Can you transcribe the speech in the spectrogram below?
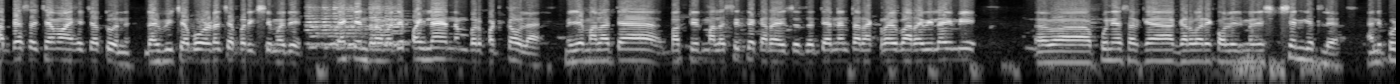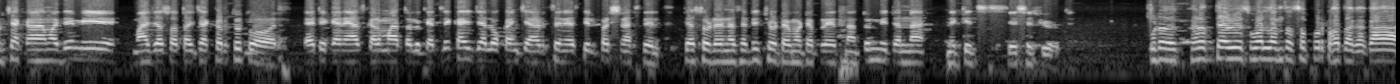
अभ्यासाच्या ह्याच्यातून दहावीच्या बोर्डाच्या परीक्षेमध्ये त्या केंद्रामध्ये पहिला नंबर पटकावला. म्हणजे मला त्या बाबतीत मला सिद्ध करायचं होतं. त्यानंतर अकरावी बारावीलाही मी पुण्यासारख्या गरवारे कॉलेजमध्ये शिक्षण घेतलं. आणि पुढच्या काळामध्ये मी माझ्या स्वतःच्या कर्तृत्वावर या ठिकाणी आज करमाळा तालुक्यातले काही ज्या लोकांच्या अडचणी असतील प्रश्न असतील त्या सोडवण्यासाठी छोट्या मोठ्या प्रयत्नातून मी त्यांना नक्कीच यशस्वी होते. पुढं खरंच त्यावेळेस वडिलांचा सपोर्ट होता का? का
